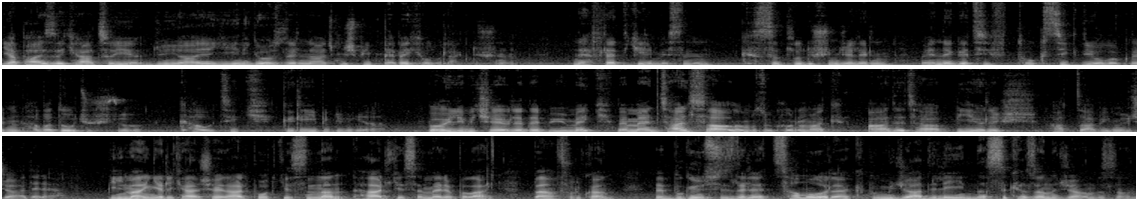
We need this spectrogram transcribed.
Yapay zeka TAI'yi dünyaya yeni gözlerini açmış bir bebek olarak düşünün. Nefret kelimesinin kısıtlı düşüncelerin ve negatif, toksik diyalogların havada uçuştuğu kaotik, gri bir dünya. Böyle bir çevrede büyümek ve mental sağlığımızı korumak adeta bir yarış, hatta bir mücadele. Bilmen gereken şeyler podcast'inden herkese merhabalar. Ben Furkan ve bugün sizlere tam olarak bu mücadeleyi nasıl kazanacağımızdan,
